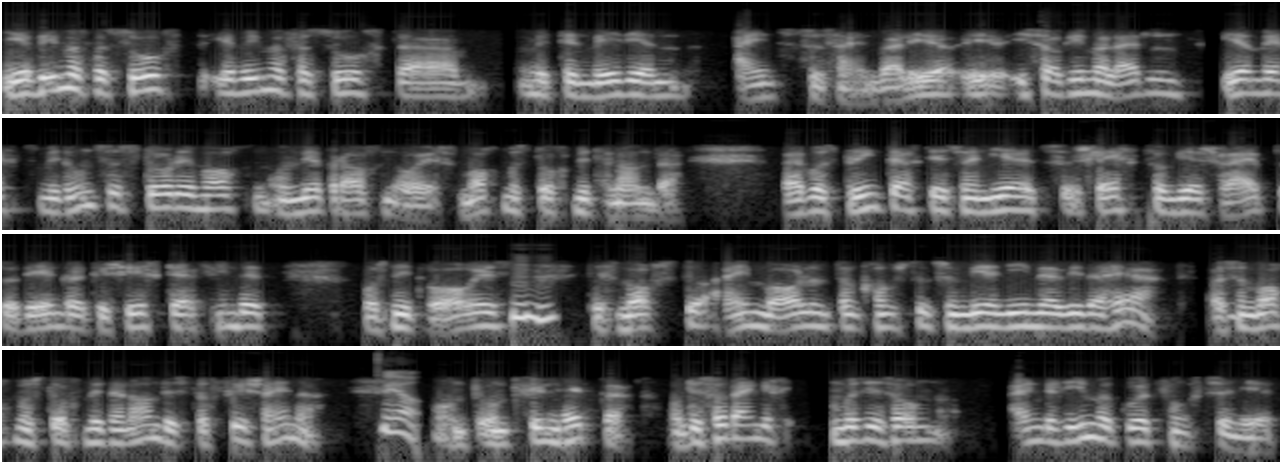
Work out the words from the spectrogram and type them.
ich habe immer versucht, ich habe immer versucht, äh, mit den Medien eins zu sein, weil ich, ich, ich sage immer Leuten, ihr möchtet mit uns eine Story machen und wir brauchen euch. Machen wir es doch miteinander. Weil was bringt euch das, wenn ihr jetzt schlecht von mir schreibt oder irgendeine Geschichte erfindet, was nicht wahr ist? Mhm. Das machst du einmal und dann kommst du zu mir nie mehr wieder her. Also machen wir es doch miteinander, ist doch viel scheiner Ja. und, und viel netter. Und das hat eigentlich, muss ich sagen, eigentlich immer gut funktioniert.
